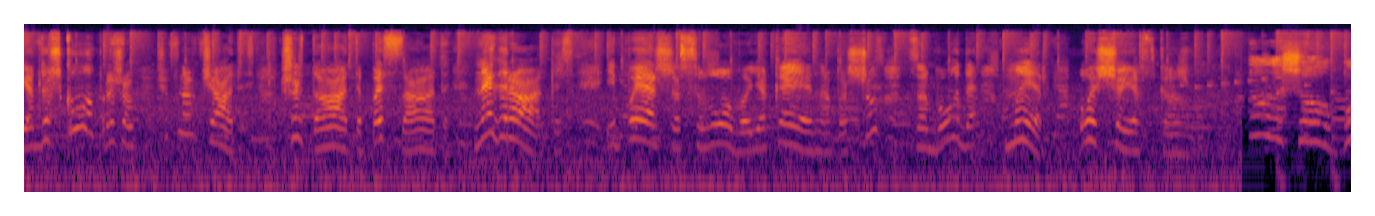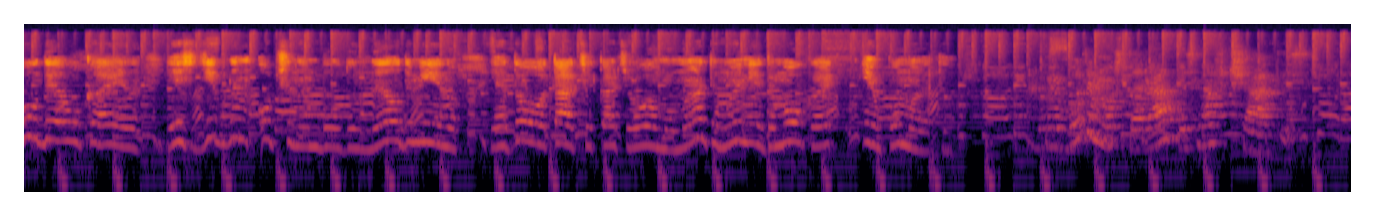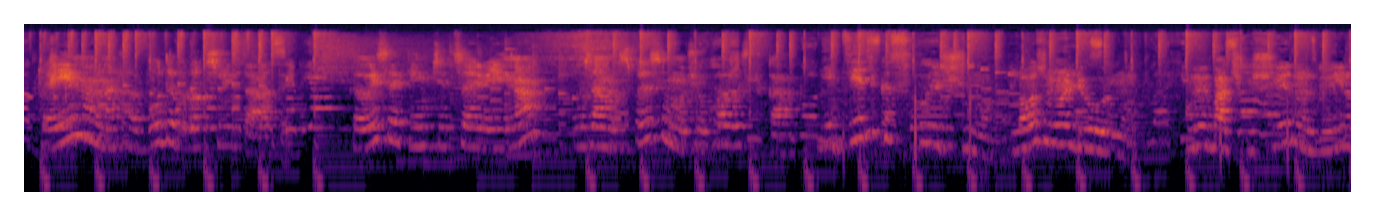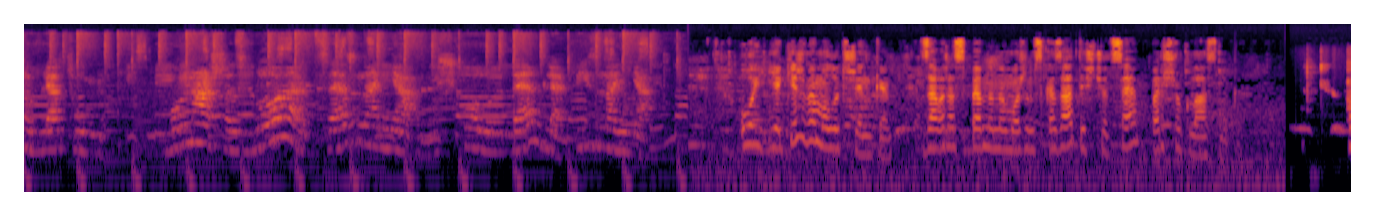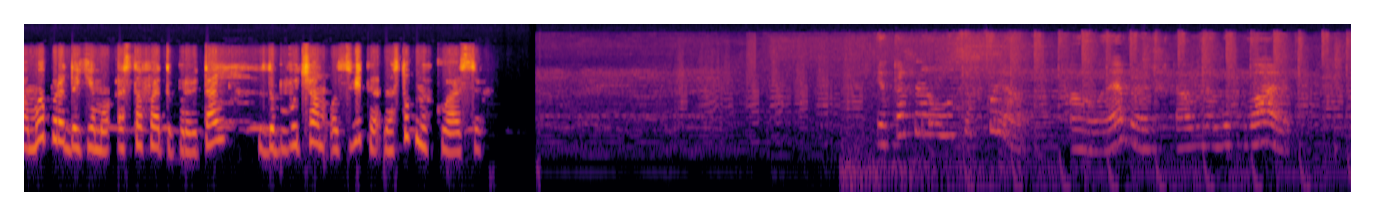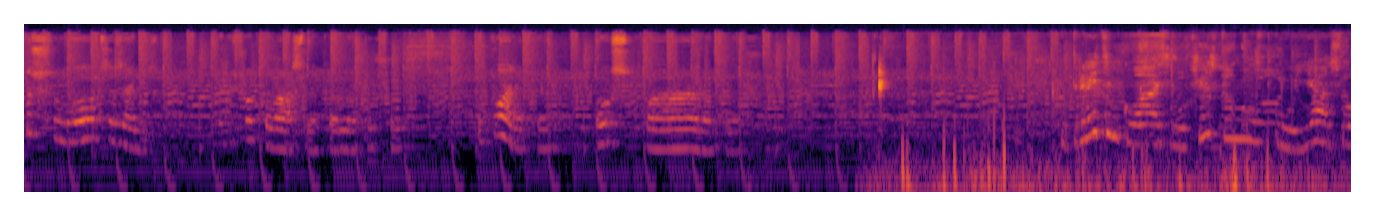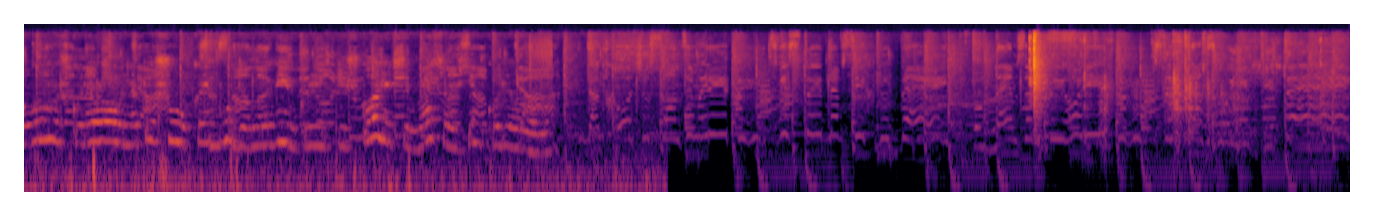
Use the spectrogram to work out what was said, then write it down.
Я до школи прийшов, щоб навчатись, читати, писати, не гратись. І перше слово, яке я напишу, це буде мир. Ось що я скажу. Що буде Україна, я здібним учнем буду неодмінно. Я того та чекаю цього моменту, ми не дамо Україні помити. Ми будемо старатись закінчиться війна, ми вами списуємо чого листка. Не тільки спишемо, розмалюємо. Ми батьківщину зліно врятуємо. Бо наша зброя це знання. У школу йдемо для пізнання. Ой, які ж ви молодчинки! Зараз впевнено можемо сказати, що це першокласники. А ми передаємо естафету привітань здобувачам освіти наступних класів. Я теж не школяр, але прочитав на букварик. То слово це заліз. Якщо класника напишу. Букварики. Оспара У третьому класі на чистому листку я Солому школьорову напишу, хай буде в новій українській школі всім весело, всім кольорово.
